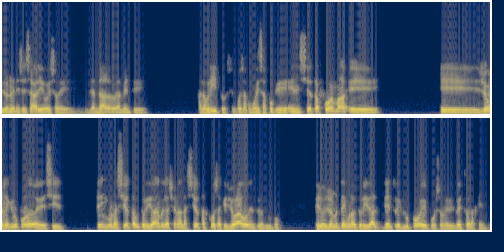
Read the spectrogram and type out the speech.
Pero no es necesario eso de, de andar realmente a los gritos, en cosas como esas, porque en cierta forma eh, eh, yo en el grupo, es decir, tengo una cierta autoridad en relación a las ciertas cosas que yo hago dentro del grupo, pero yo no tengo una autoridad dentro del grupo eh, por sobre el resto de la gente.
